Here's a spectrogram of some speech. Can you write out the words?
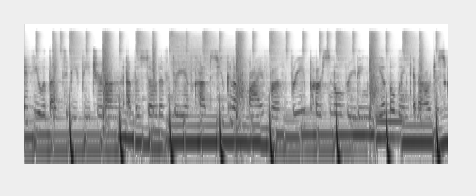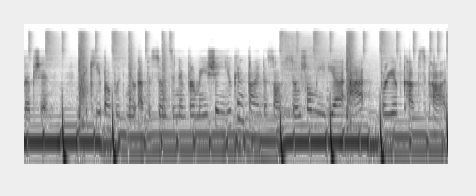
If you would like to be featured on an episode of Three of Cups, you can apply for a free personal reading via the link in our description. Keep up with new episodes and information, you can find us on social media at Three of Cups Pod.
